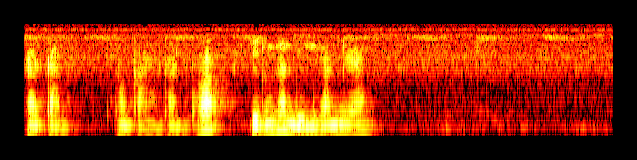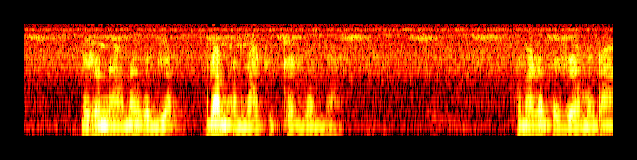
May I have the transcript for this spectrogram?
ได้ตามต้องการของท่าน เพราะจิตของท่านอยู่เหนือนี้แล้วเวทนาไม่ไปเหยียบย่ำทำลายจิตใจท่านได้ทำไมท่านจะแสดงไม่ได้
